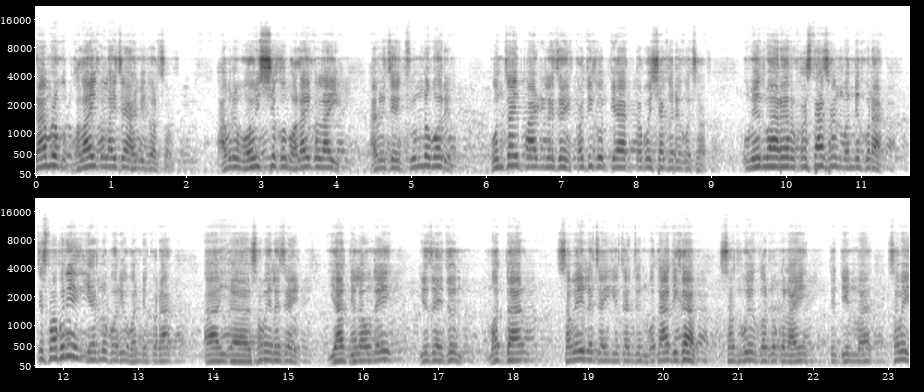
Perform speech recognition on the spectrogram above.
राम्रोको भलाइको लागि चाहिँ हामी गर्छौँ। हाम्रो भविष्यको भलाइको लागि हामीले चाहिँ चुन्नु पर्यो। कुन पार्टीले चाहिँ कतिको त्याग तपस्या गरेको छ? उम्मेदवारहरू कस्ता छन् भन्ने कुरा त्यसमा पनि हेर्नु पर्यो भन्ने कुरा सबैलाई चाहिँ याद दिलाउँदै यो चाहिँ जुन मतदान सबैले चाहिँ यो चाहिँ जुन मताधिकार सदुपयोग गर्नुको लागि त्यो दिनमा सबै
